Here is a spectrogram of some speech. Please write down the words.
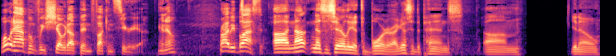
What would happen if we showed up in fucking Syria? You know, probably be blasted. Uh, not necessarily at the border. I guess it depends. Um, you know,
